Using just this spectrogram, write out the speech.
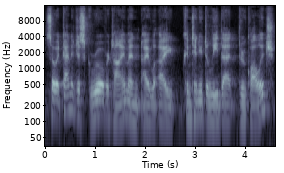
So it kind of just grew over time, and I, I continued to lead that through college.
